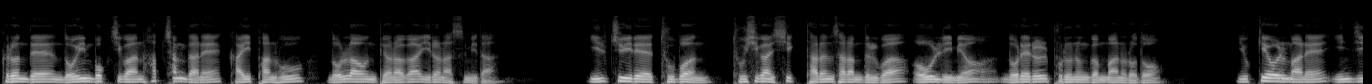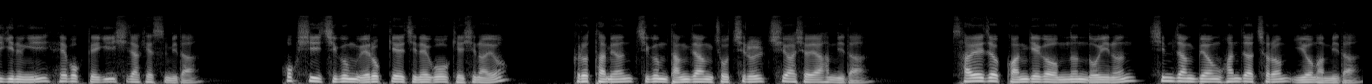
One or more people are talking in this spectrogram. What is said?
그런데 노인복지관 합창단에 가입한 후 놀라운 변화가 일어났습니다. 일주일에 두 번, 두 시간씩 다른 사람들과 어울리며 노래를 부르는 것만으로도 6개월 만에 인지 기능이 회복되기 시작했습니다. 혹시 지금 외롭게 지내고 계시나요? 그렇다면 지금 당장 조치를 취하셔야 합니다. 사회적 관계가 없는 노인은 심장병 환자처럼 위험합니다.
